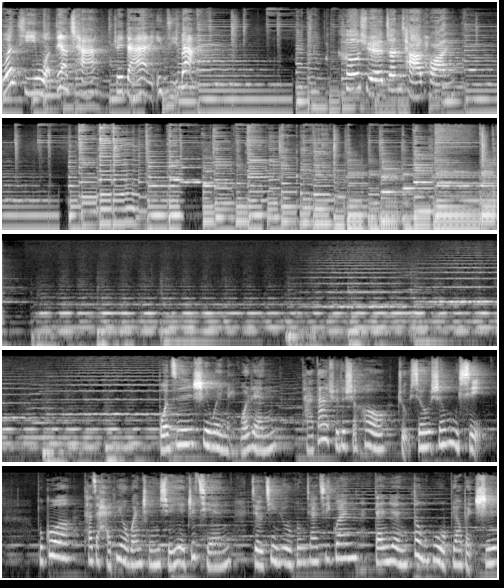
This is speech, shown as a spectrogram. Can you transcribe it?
问题我调查，追答案一级棒！科学侦察团。博兹是位美国人，他大学的时候主修生物系。不过他在还没有完成学业之前，就进入公家机关担任动物标本师。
